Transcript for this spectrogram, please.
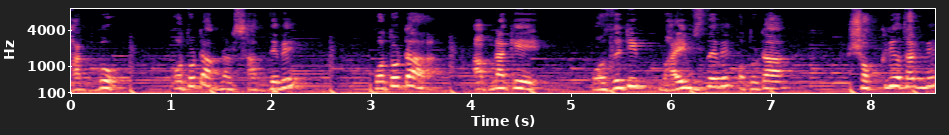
ভাগ্য কতটা আপনার সাথ দেবে? কতটা আপনাকে পজিটিভ ভাইবস দেবে? কতটা সক্রিয় থাকবে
